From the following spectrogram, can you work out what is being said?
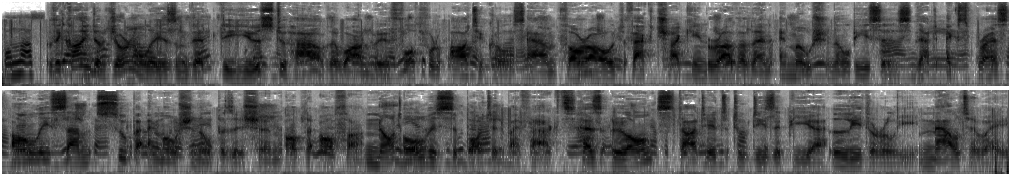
The kind of journalism that they used to have, the one with thoughtful articles and thorough fact checking rather than emotional pieces that express only some super emotional position of the author, not always supported by facts, has long started to disappear, literally melt away.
